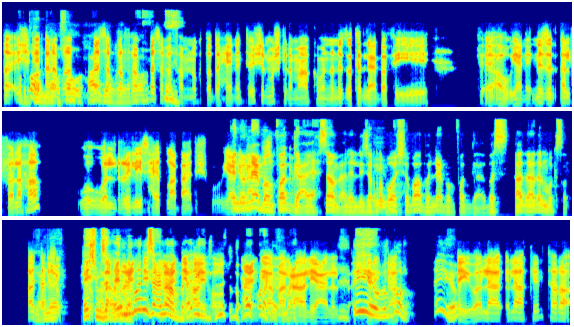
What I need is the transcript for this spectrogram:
طيب إيش أبطال أنا لو أبغى سووا حاجة بس أبغى وغيروها. افهم بس أبغى أفهم نقطة دحين أنتوا إيش المشكلة معاكم إنه نزلت اللعبة في, في أو يعني نزل ألفا لها و- والريليس حيطلع بعد شوي يعني إنه بعد اللعبة أسبوع. مفقعة يا حسام على اللي جربوه أيوة. الشباب اللعبة مفقعة بس هذا هذا المقصد أنت يعني شوف إيش شوف، مزعلني؟ أنا ما ماني عندي- زعلان ما عندي بحريقة هاي هوبس، اللعبة، ما عندي امال معي. عالية على إيوه الشركة بالضبط أيوه أيوه لا لكن ترى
